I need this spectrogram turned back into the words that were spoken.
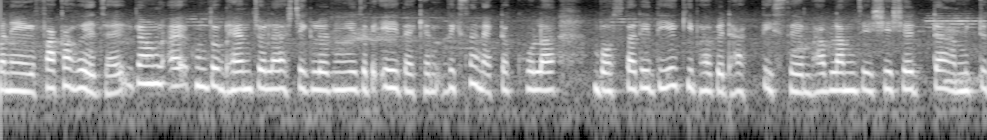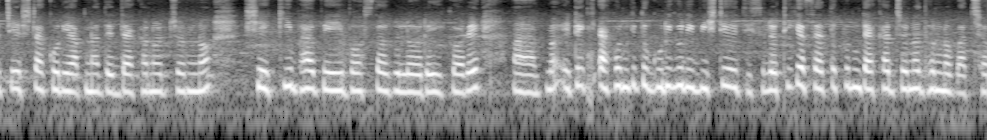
মানে ফাঁকা হয়ে যায়। কারণ এখন তো ভ্যান চলে আসছে, এগুলো নিয়ে যাবে। এই দেখেন, দেখছেন একটা খোলা বস্তারে দিয়ে কীভাবে ঢাকতিছে। ভাবলাম যে শেষেরটা আমি একটু চেষ্টা করি আপনাদের দেখানোর জন্য, সে কীভাবে এই বস্তাগুলো এই করে। এটা এখন কিন্তু গুড়ি গুড়ি বৃষ্টি হইতেছিল। ঠিক আছে, এতক্ষণ দেখার জন্য ধন্যবাদ সব।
